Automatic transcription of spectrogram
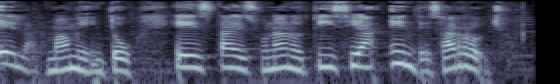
el armamento. Esta es una noticia en desarrollo.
